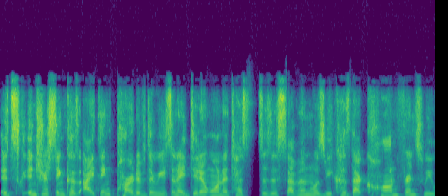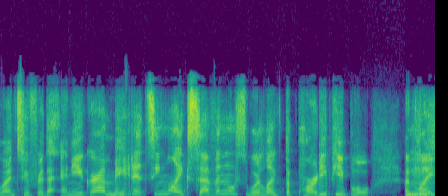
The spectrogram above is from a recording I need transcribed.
it's interesting because I think part of the reason I didn't want to test as a seven was because that conference we went to for the Enneagram made it seem like sevens were like the party people. And like,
